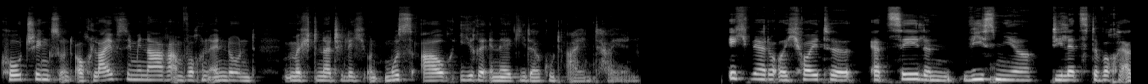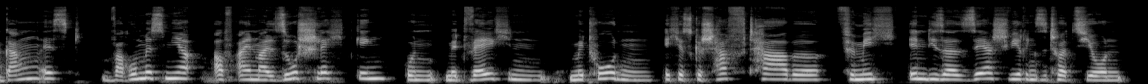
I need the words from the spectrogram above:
Coachings und auch Live-Seminare am Wochenende und möchte natürlich und muss auch ihre Energie da gut einteilen. Ich werde euch heute erzählen, wie es mir die letzte Woche ergangen ist, warum es mir auf einmal so schlecht ging und mit welchen Methoden ich es geschafft habe, für mich in dieser sehr schwierigen Situation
